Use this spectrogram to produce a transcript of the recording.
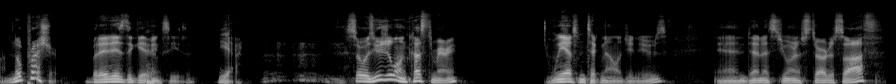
Um, no pressure, but it is the giving yeah. season. Yeah. So as usual and customary, we have some technology news. And Dennis, you want to start us off?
